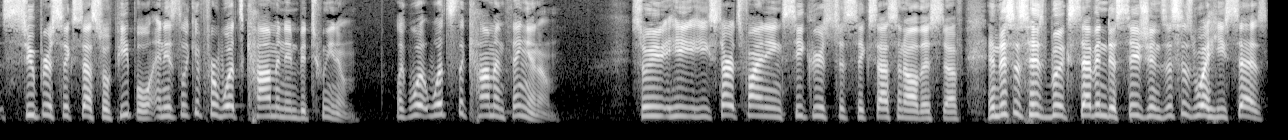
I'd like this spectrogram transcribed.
super successful people, and he's looking for what's common in between them. Like, what, what's the common thing in them? So he, he, he starts finding secrets to success and all this stuff. And this is his book, Seven Decisions. This is what he says.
